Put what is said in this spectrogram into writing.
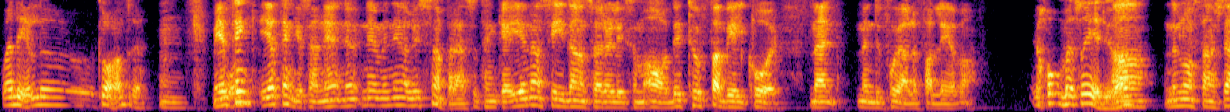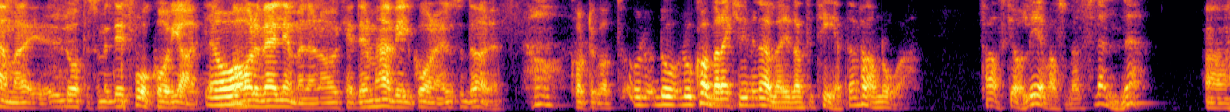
Och en del eh, klarar inte det. Mm. Men jag, tänk, jag tänker så här, när, när, när jag lyssnar på det här så tänker jag ena sidan så är det liksom, ja det är tuffa villkor men, men du får i alla fall leva. Ja, men så är det ju. Ja, det är någonstans där man det låter som, det är två korgar. Ja. Vad har du att välja mellan? Okej, det är de här villkoren eller så dör du. Kort och gott. Och då- då, kommer den kriminella identiteten fram då. Fan, ska jag leva som en svenne? Ja,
